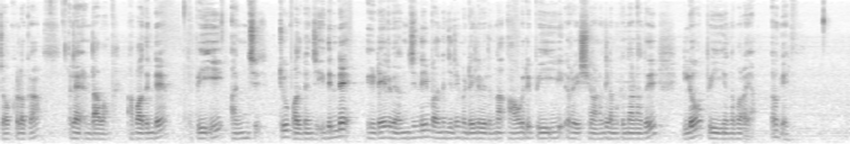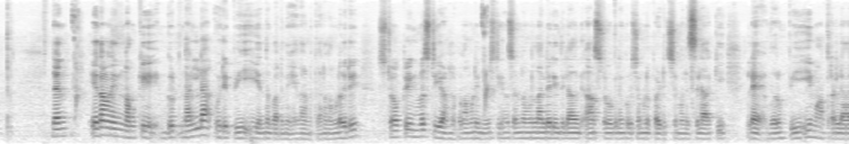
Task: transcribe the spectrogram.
സ്റ്റോക്കുകളൊക്കെ അല്ലേ ഉണ്ടാവാം. അപ്പോൾ അതിന്റെ പി ഇ അഞ്ച് ടു പതിനഞ്ച് ഇതിന്റെ ഇടയിൽ അഞ്ചിന്റെയും പതിനഞ്ചിന്റെയും ഇടയിൽ വരുന്ന ആ ഒരു പി ഇ റേഷ്യോ ആണെങ്കിൽ നമുക്ക് എന്താണ് അത് ലോ പി ഇ എന്ന് പറയാം. ഓക്കെ ദെൻ ഏതാണ് നമുക്ക് ഗുഡ് നല്ല ഒരു പി ഇ എന്ന് പറയുന്നത് ഏതാണ്? കാരണം നമ്മളൊരു സ്റ്റോക്ക് ഇൻവെസ്റ്റ് ചെയ്യുകയാണ് അപ്പോൾ നമ്മൾ ഇൻവെസ്റ്റ് ചെയ്യുന്ന സമയത്ത് നമ്മൾ നല്ല രീതിയിൽ ആ സ്റ്റോക്കിനെ കുറിച്ച് നമ്മൾ പഠിച്ച് മനസ്സിലാക്കി അല്ലേ? വെറും പി ഇ മാത്രമല്ല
